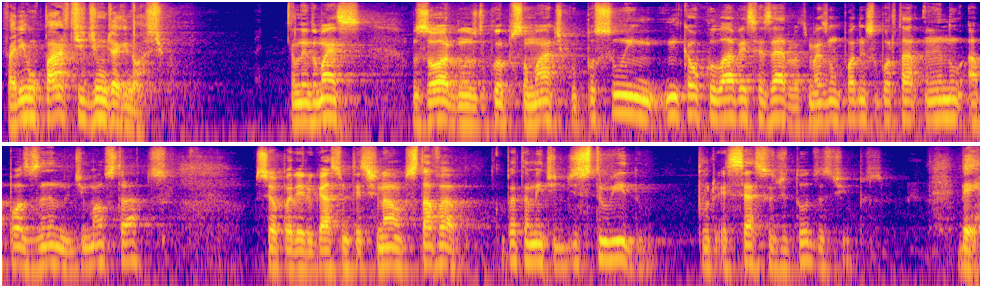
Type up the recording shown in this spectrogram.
fariam parte de um diagnóstico? Além do mais, os órgãos do corpo somático possuem incalculáveis reservas, mas não podem suportar ano após ano de maus tratos. O seu aparelho gastrointestinal estava completamente destruído por excessos de todos os tipos. Bem,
